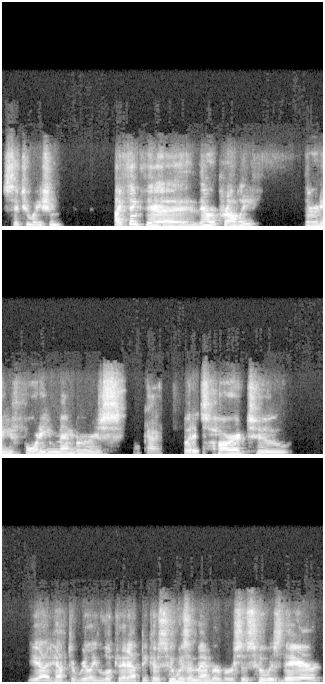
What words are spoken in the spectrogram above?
situation. I think there there were probably 30, 40 members. Okay. But it's hard to, yeah, I'd have to really look that up because who was a member versus who was there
